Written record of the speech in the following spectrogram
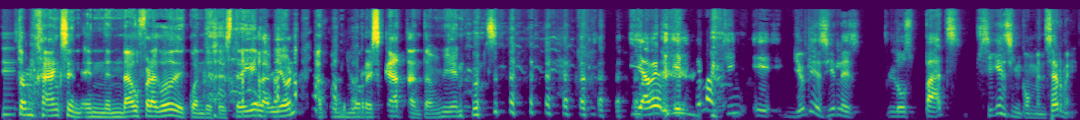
Sí. Tom Hanks en, en- en Náufrago, de cuando se estrella el avión a cuando lo rescatan también. O sea, Y a ver, el tema aquí, eh, yo quiero decirles, los Pats siguen sin convencerme.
